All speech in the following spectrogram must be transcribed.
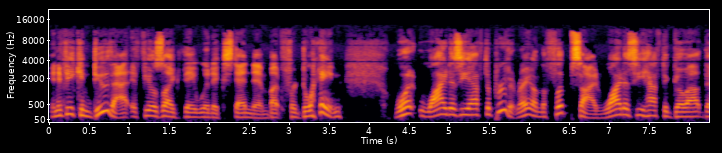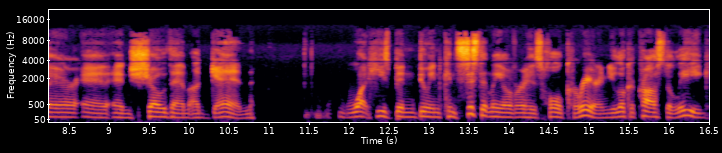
And if he can do that, it feels like they would extend him. But for Duane, what why does he have to prove it, right? On the flip side, why does he have to go out there and, and show them again what he's been doing consistently over his whole career? And you look across the league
